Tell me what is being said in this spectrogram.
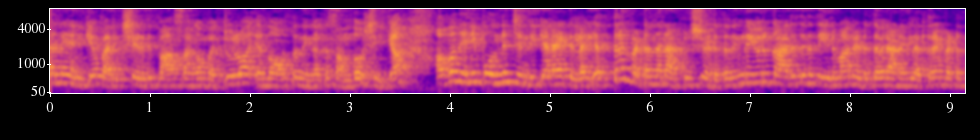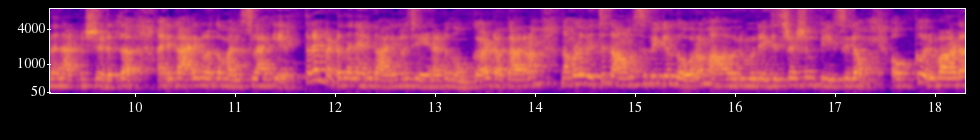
തന്നെ എനിക്ക് പരീക്ഷ എഴുതി പാസ്സാകാൻ പറ്റുമല്ലോ എന്ന് ഓർത്ത് നിങ്ങൾക്ക് സന്തോഷിക്കാം. അപ്പോൾ ഇനിയിപ്പോൾ ഒന്നും ചിന്തിക്കാനായിട്ടില്ല. എത്രയും പെട്ടെന്ന് തന്നെ അഡ്മിഷൻ എടുത്ത് നിങ്ങൾ ഈ ഒരു കാര്യത്തിന് തീരുമാനം എടുത്തവരാണെങ്കിൽ എത്രയും പെട്ടെന്ന് തന്നെ അഡ്മിഷൻ എടുത്ത് അതിന്റെ കാര്യങ്ങളൊക്കെ മനസ്സിലാക്കി എത്രയും പെട്ടെന്ന് തന്നെ അതിന്റെ കാര്യങ്ങൾ ചെയ്യാനായിട്ട് നോക്കുക കേട്ടോ. കാരണം നമ്മൾ വെച്ച് താമസിപ്പിക്കും തോറും ആ ഒരു രജിസ്ട്രേഷൻ ഫീസിലും ഒക്കെ ഒരുപാട്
